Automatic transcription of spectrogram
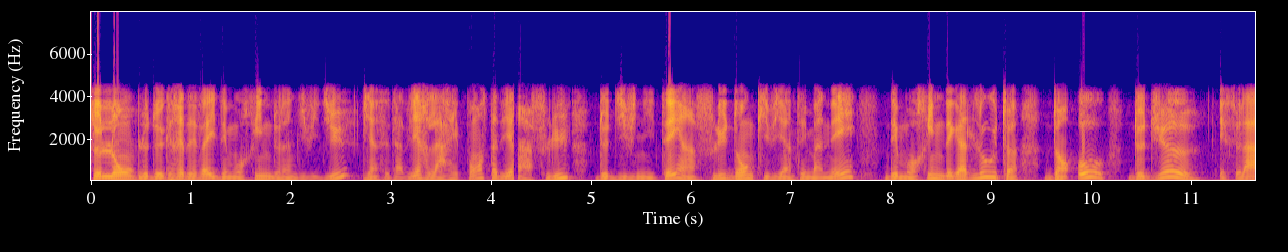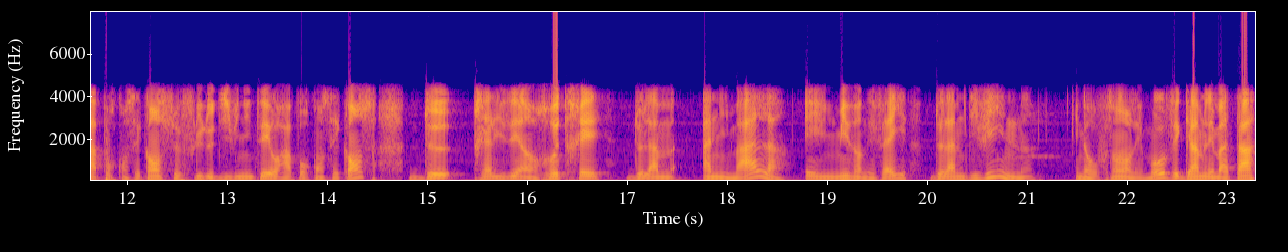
selon le degré d'éveil des mourines de l'individu, vient s'établir la réponse, c'est-à-dire un flux de divinité, un flux donc qui vient émaner des mourines des Gadlut, d'en haut de Dieu. Et cela a pour conséquence, ce flux de divinité aura pour conséquence de réaliser un retrait de l'âme animale et une mise en éveil de l'âme divine. Et nous reprenons dans les mots, Vegam les mata,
